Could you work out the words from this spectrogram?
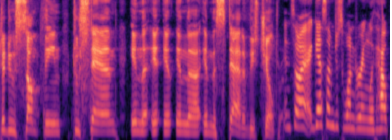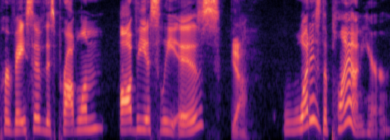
to do something to stand in the in, in the in the stead of these children. And so I I guess I'm just wondering with how pervasive this problem obviously is, Yeah. what is the plan here?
